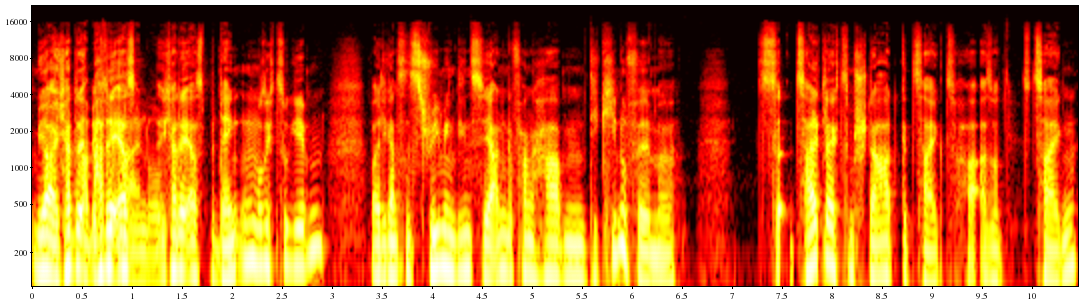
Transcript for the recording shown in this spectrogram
Ja, ich hatte, ich hatte erst, Eindruck. ich hatte erst Bedenken, muss ich zugeben, weil die ganzen Streaming-Dienste ja angefangen haben, die Kinofilme zeitgleich zum Start gezeigt, zu also zu zeigen.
